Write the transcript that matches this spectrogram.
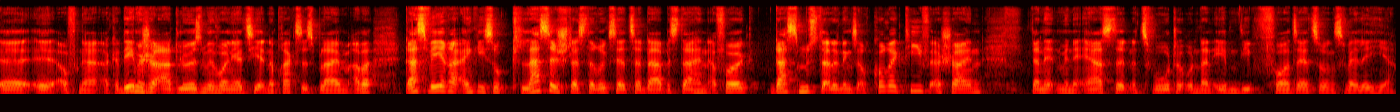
äh, äh, auf eine akademische Art lösen. Wir wollen jetzt hier in der Praxis bleiben. Aber das wäre eigentlich so klassisch, dass der Rücksetzer da bis dahin erfolgt. Das müsste allerdings auch korrektiv erscheinen. Dann hätten wir eine erste, eine zweite und dann eben die Fortsetzungswelle hier.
